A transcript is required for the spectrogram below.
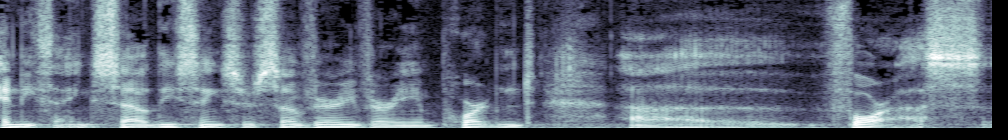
anything. So these things are so very, very important uh, for us.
